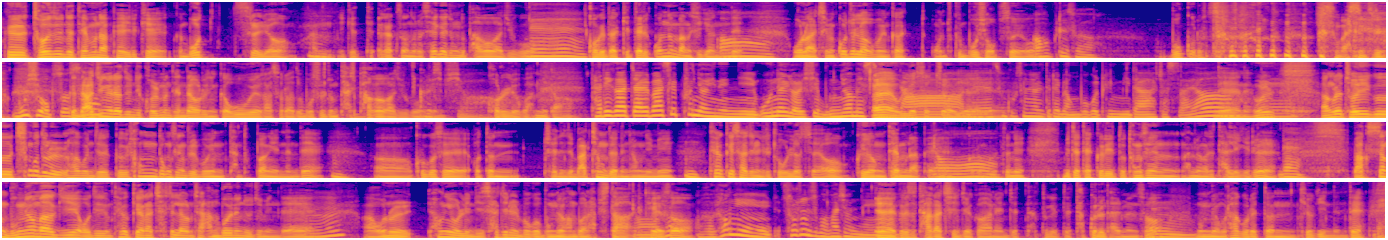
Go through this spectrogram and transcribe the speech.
그 저도 이제 대문 앞에 이렇게 그 못을요 한 이렇게 대각선으로 세 개 정도 박아가지고 네. 거기다 깃대를 꽂는 방식이었는데 어, 오늘 아침에 꽂으려고 보니까 어, 그 못이 없어요. 어, 그래서요. 못 걸었어. 그래서 말씀드려요. 못이 없어서. 그 나중에라도 이제 걸면 된다 그러니까 오후에 가서라도 못을 좀 다시 박아가지고 좀. 걸으려고 합니다. 다리가 짧아 슬픈 여인애님 오늘 10시에 묵념했습니다. 네, 올렸었죠. 예, 네, 예. 순국소녀들의 명복을 빕니다 하셨어요. 네네. 오늘 안 그래도 저희 그 친구들하고 이제 그 형 동생들 모인 단톡방에 있는데 음. 어 그곳에 어떤 제 이제 맏형 되는 형님이 음. 태극기 사진을 이렇게 올렸어요. 그 형 대문 앞에. 어. 그랬더니 밑에 댓글이 또 동생 한 명한테 달리기를 네. 막상 묵념하기에 어디 좀 태극기 하나 찾으려고 하면 잘 안 보이는 요즘인데 음. 아, 오늘 형이 올린 이 사진을 보고 묵념 한번 합시다 이렇게 어, 해서 형, 어, 형이 솔선수범 하셨네. 예 그래서 다 같이 이제 그 안에 이제 답글, 답글을 달면서 음. 묵념을 하고 그랬던 기억이 있는데 네.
